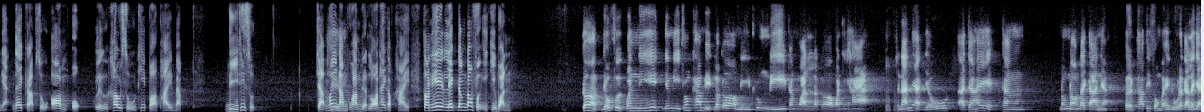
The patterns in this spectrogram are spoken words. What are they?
เนี่ยได้กลับสู่อ้อมอก หรือเข้าสู่ที่ปลอดภัยแบบดีที่สุด จะไม่นำความเดือดร้อนให้กับใคร ตอนนี้เล็กต้องต้องฝึกอีกกี่วัน ก็เดี๋ยวฝึกวันนี้ยังมีช่วงค่ำอีก แล้วก็มีพรุ่งนี้ทั้งวันแล้วก็วันที่ห้าอือฮึฉะนั้นเนี่ยเดี๋ยวอาจจะให้ทางน้องๆรายการเนี่ย เปิดภาพที่ส่งไปให้ดูแล้วกันแล้วใหญ่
